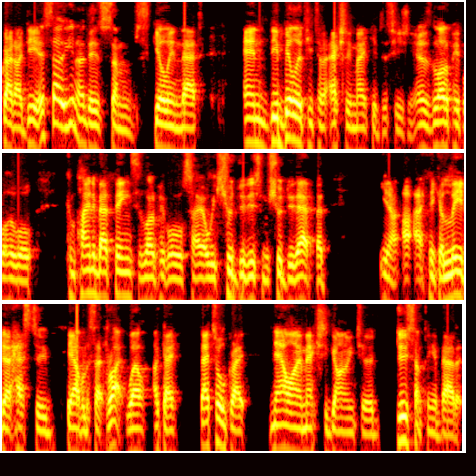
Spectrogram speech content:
great ideas. So, you know, there's some skill in that and the ability to actually make a decision. There's a lot of people who will complain about things. A lot of people will say, oh, we should do this and we should do that. But, you know, I, I think a leader has to be able to say, right, well, okay, that's all great. Now I'm actually going to do something about it.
